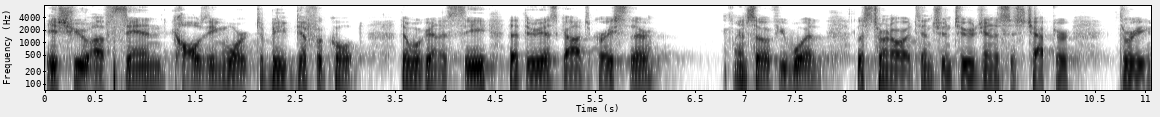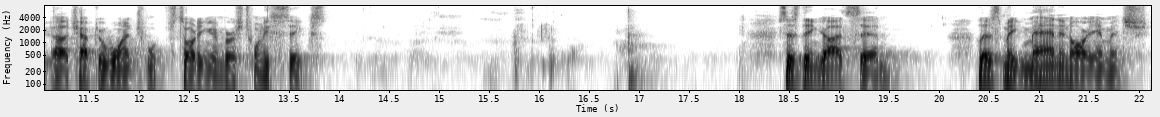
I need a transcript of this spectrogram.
issue of sin causing work to be difficult, that we're going to see that there is God's grace there. And so if you would, let's turn our attention to Genesis chapter 3, uh, chapter 1, tw- starting in verse 26. Says, Then God said, Let us make man in our image,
